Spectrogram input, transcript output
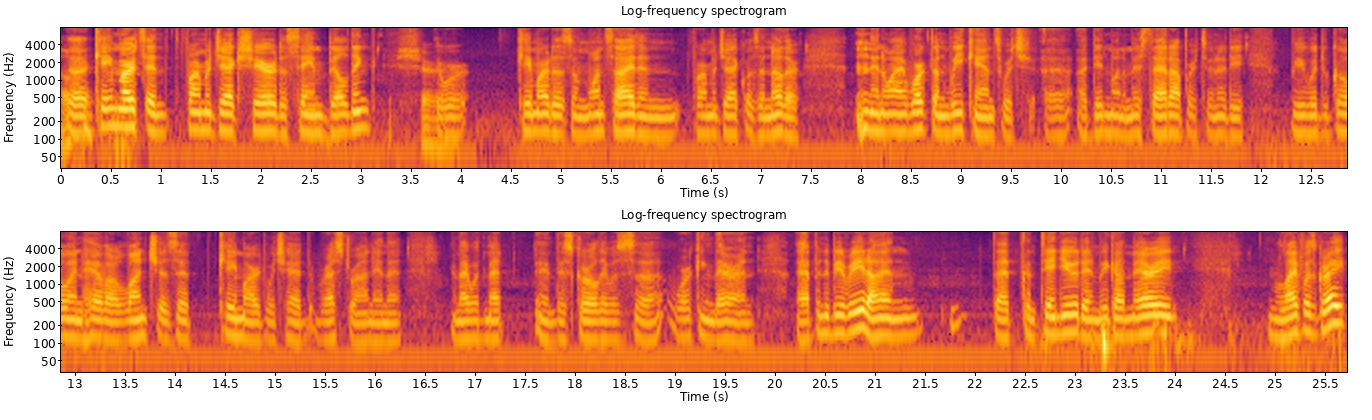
uh, Okay. Kmart's and Farmer Jack share the same building. Sure. There were Kmart was on one side and Farmer Jack was another. and when I worked on weekends, which uh, I didn't want to miss that opportunity, we would go and have our lunches at Kmart, which had a restaurant in it. And I would met this girl that was uh, working there, and happened to be Rita, and that continued, and we got married. Life was great.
